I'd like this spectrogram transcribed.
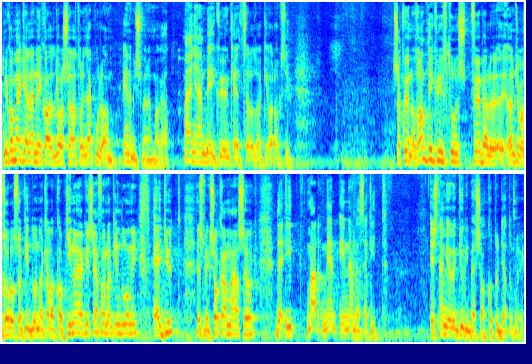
Mikor megjelenik a gyorsanat, mondják, uram, én nem ismerem magát. Menjen, béküljön ki egyszer az, aki haragszik. És akkor jön az Antikrisztus, főbelő, nem csak az oroszok indulnak el, akkor a kínaiak is el fognak indulni együtt, és még sokan mások, de itt már én nem leszek itt. És nem jövök Gyuribe se, akkor tudjátok meg.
